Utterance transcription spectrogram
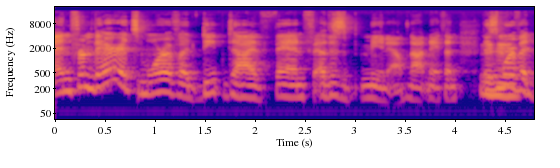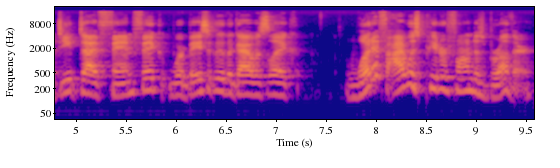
And from there, it's more of a deep dive fan. this is me now, not Nathan. This is more Mm-hmm. of a deep dive fanfic where basically the guy was like, "What if I was Peter Fonda's brother?"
